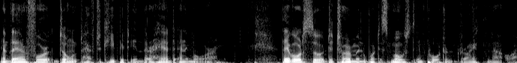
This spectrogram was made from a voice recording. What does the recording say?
and therefore don't have to keep it in their head anymore. They've also determined what is most important right now.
